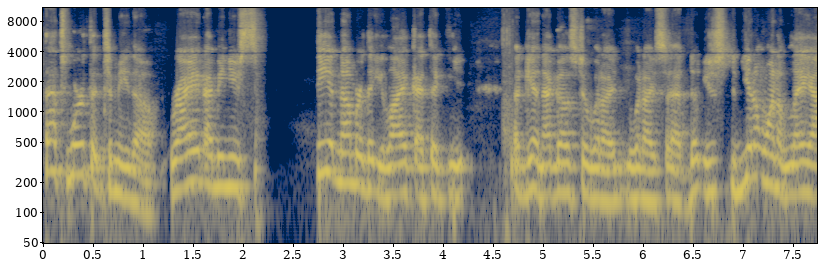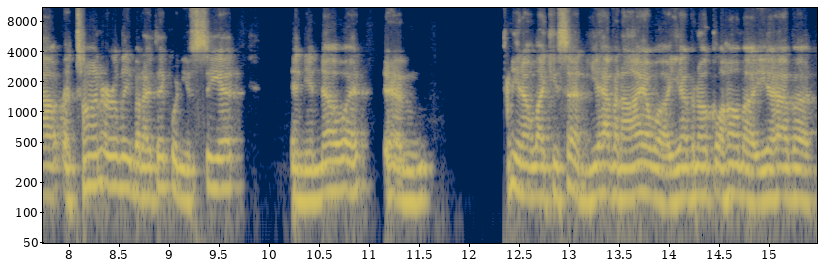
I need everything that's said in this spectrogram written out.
That's worth it to me, though, right? I mean, you see a number that you like. I think you, again that goes to what I what I said. You just you don't want to lay out a ton early, but I think when you see it and you know it, and you know, like you said, you have an Iowa, you have an Oklahoma, you have a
